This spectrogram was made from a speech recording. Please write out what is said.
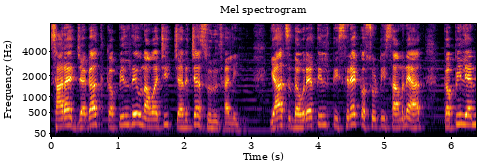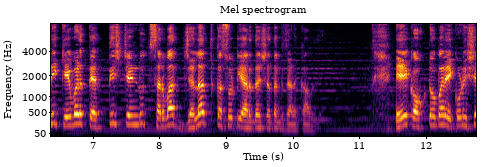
साऱ्या जगात कपिलदेव नावाची चर्चा सुरू झाली. याच दौऱ्यातील तिसऱ्या कसोटी सामन्यात कपिल यांनी केवळ तेहतीस चेंडूत सर्वात जलद कसोटी अर्धशतक झळकावले. एक ऑक्टोबर एकोणीसशे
